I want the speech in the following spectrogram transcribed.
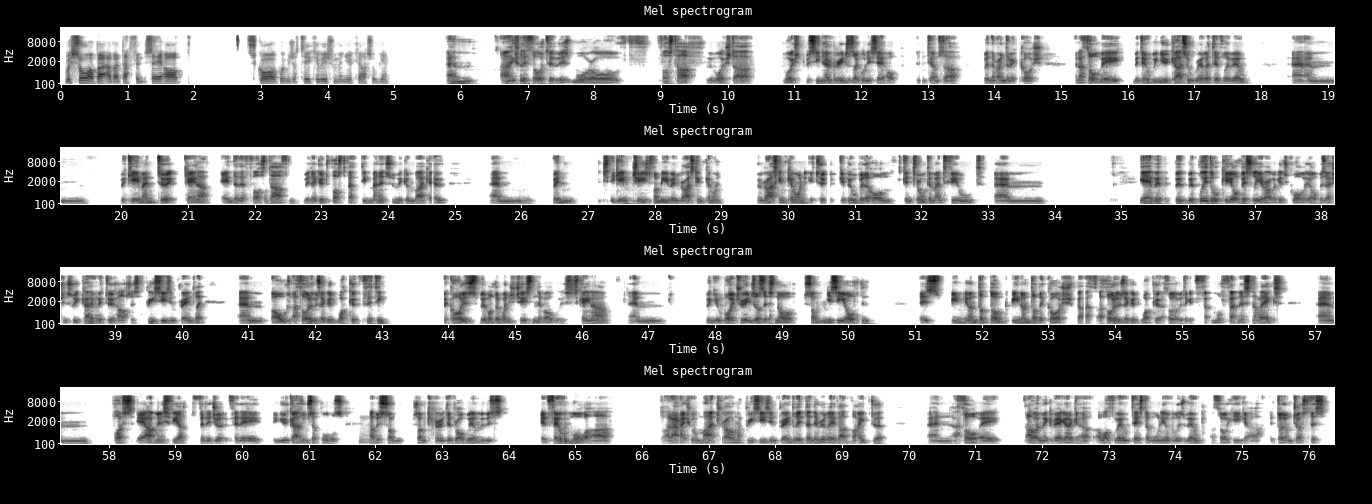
we saw a bit of a different setup. Scott, what was your takeaways from the Newcastle game? Um, I actually thought it was more of first half. We watched a watched we've seen how Rangers are going to set up in terms of when they're under a cosh, and I thought we we dealt with Newcastle relatively well. Um, we came into it kind of end of the first half. We had a good first fifteen minutes when we come back out. Um, when the game changed for me when Raskin came on when Raskin came on, he took Gabriel by the horn, controlled the midfield. Um, yeah, we, we, we, played okay. Obviously, you're up against quality opposition, so you can't be too harsh. It's pre-season friendly. Um, but I thought it was a good workout for the team because we were the ones chasing the ball. It's kind of um, when you watch Rangers, it's not something you see often. Is being the underdog, being under the cosh. But I, I thought it was a good workout. I thought it would get fit, more fitness in the legs. Um, plus the atmosphere for the for the Newcastle supporters. Mm-hmm. That was some some crowd that brought with them. It was it felt more like a an actual match rather than a pre-season friendly. It didn't really have that vibe to it, and I thought uh, Allan McGregor got a, a worthwhile testimonial as well. I thought he got a, it done him justice.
